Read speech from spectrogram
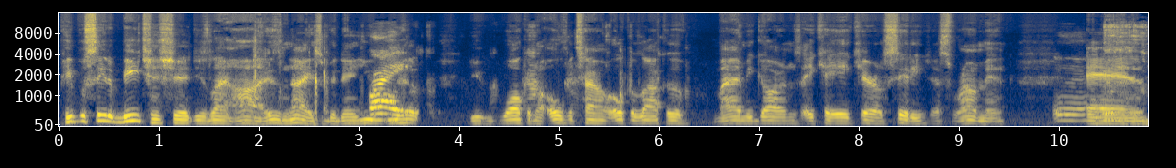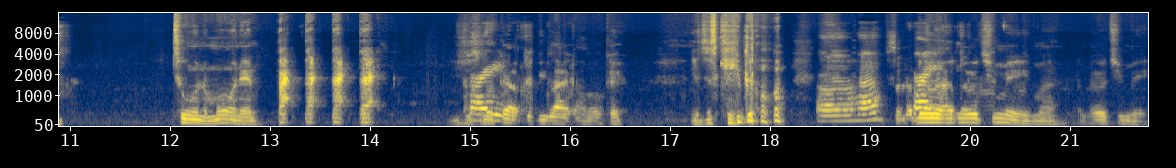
People see the beach and shit. It's like ah, it's nice, but then you Right. you, you walk in the Overtown, Opa-locka, Miami Gardens, aka Carroll City. That's where I'm in. Mhm. and two in the morning, pat, pat, pat, pat. You just Crazy. look up and be like, oh, okay. You just keep going. Uh-huh. So I know, I know what you mean, man. I know what you mean.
